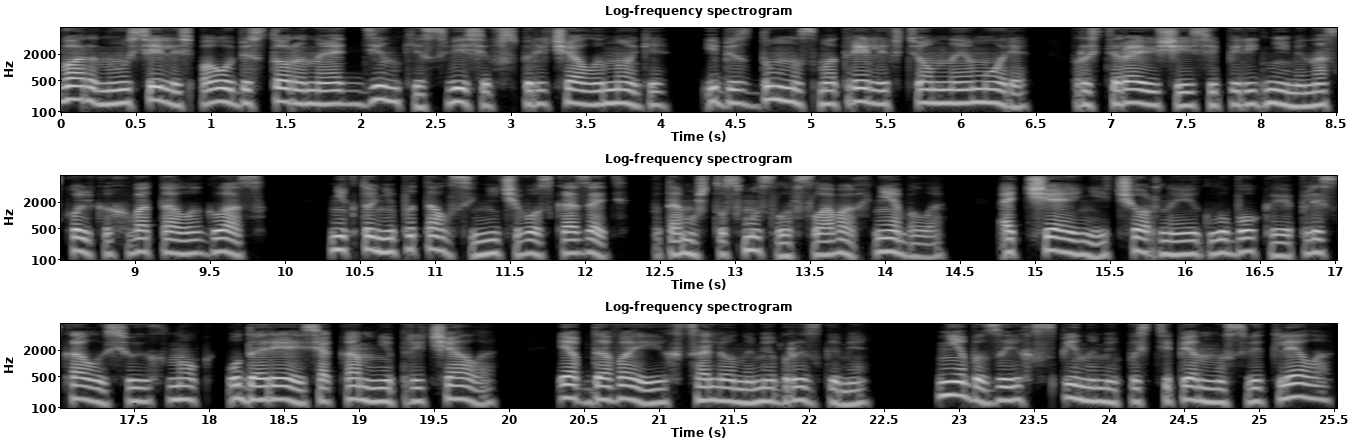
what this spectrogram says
Варены уселись по обе стороны от Динки, свесив с причала ноги, и бездумно смотрели в темное море, простирающееся перед ними, насколько хватало глаз. Никто не пытался ничего сказать, потому что смысла в словах не было. Отчаяние, черное и глубокое, плескалось у их ног, ударяясь о камни причала и обдавая их солеными брызгами. Небо за их спинами постепенно светлело,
